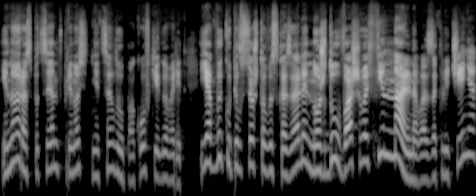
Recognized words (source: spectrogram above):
Иной раз пациент приносит мне целые упаковки и говорит, я выкупил все, что вы сказали, но жду вашего финального заключения,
